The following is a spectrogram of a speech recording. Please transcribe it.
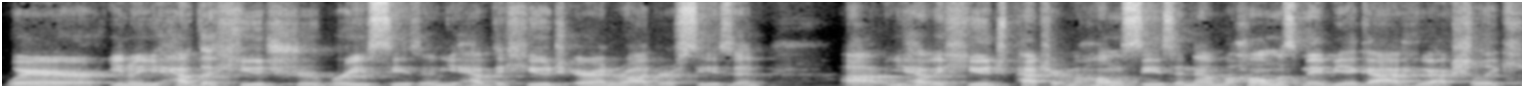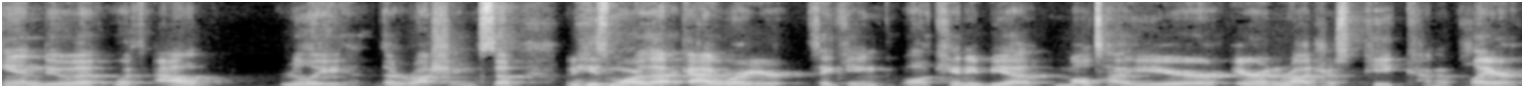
where you know you have the huge Drew Brees season, you have the huge Aaron Rodgers season, uh, you have a huge Patrick Mahomes season. Now Mahomes may be a guy who actually can do it without really the rushing. So I mean, he's more of that guy where you're thinking, well, can he be a multi-year Aaron Rodgers peak kind of player?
